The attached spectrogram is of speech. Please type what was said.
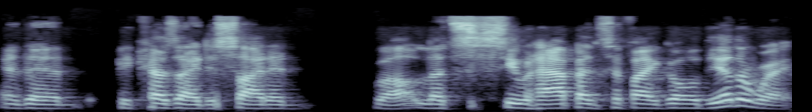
And then because I decided, well, let's see what happens if I go the other way.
